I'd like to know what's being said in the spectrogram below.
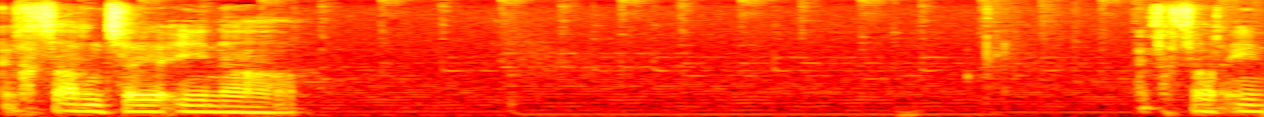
كتختار نتايا اين كتختار une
